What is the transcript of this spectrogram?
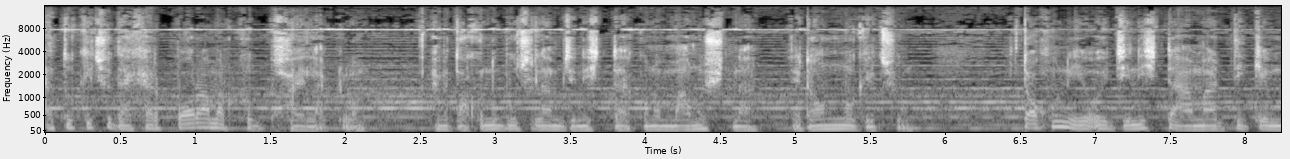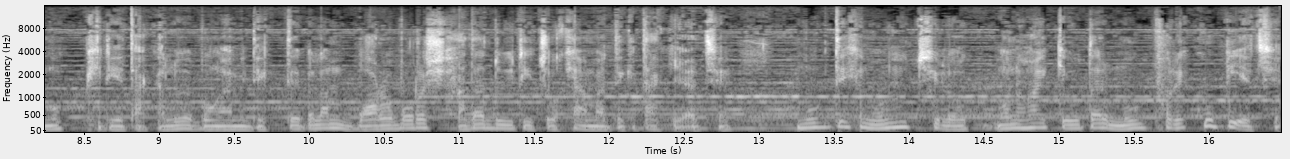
এত কিছু দেখার পর আমার খুব ভয় লাগল। আমি তখনই বুঝলাম জিনিসটা কোনো মানুষ না, এটা অন্য কিছু। তখনই ওই জিনিসটা আমার দিকে মুখ ফিরিয়ে তাকালো এবং আমি দেখতে পেলাম বড় বড় সাদা দুইটি চোখে আমার দিকে তাকিয়ে আছে। মুখ দেখে মনে হচ্ছিল, মনে হয় কেউ তার মুখ ভরে কুপিয়েছে।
